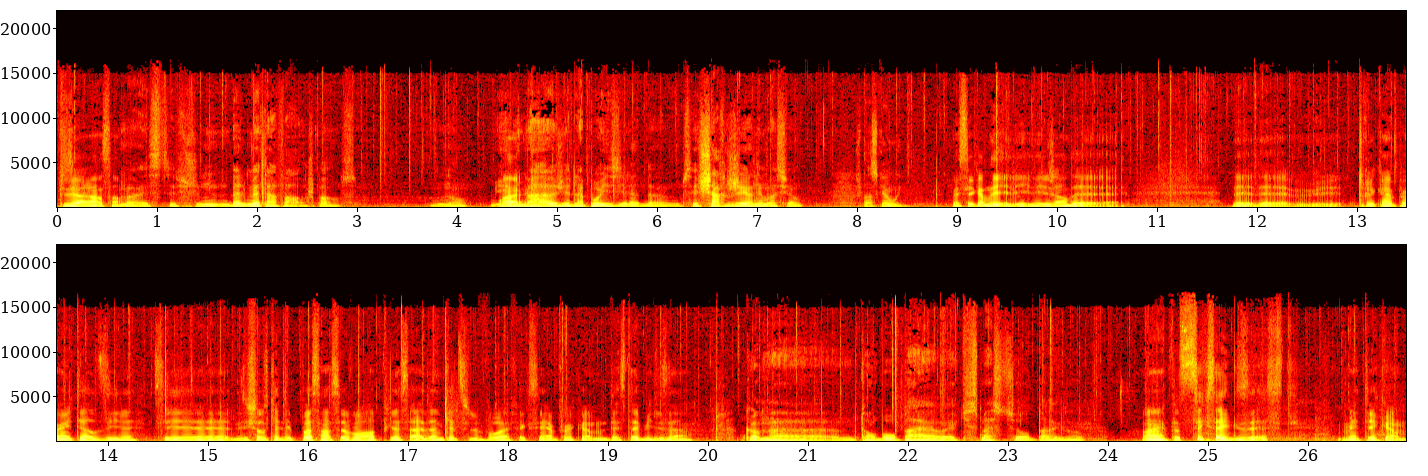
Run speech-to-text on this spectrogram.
plusieurs ensemble. Ouais, c'est c'est une belle métaphore, je pense. Non? Il y a Ouais. une image, il y a de la poésie là-dedans. C'est chargé en émotions. Je pense que oui. Mais c'est comme des, des, des genres de, de, de trucs un peu interdits, là. Tu sais, euh, des choses que t'es pas censé voir, puis là, ça donne que tu le vois. Fait que c'est un peu comme déstabilisant. Comme euh, ton beau-père euh, qui se masturbe, par exemple. Ouais, parce que tu sais que ça existe, mais t'es comme...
